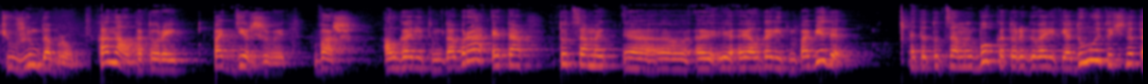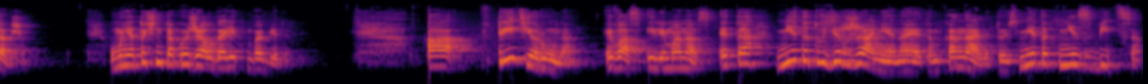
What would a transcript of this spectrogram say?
чужим добром. Канал, который поддерживает ваш алгоритм добра, это тот самый э, э, э, алгоритм победы, это тот самый Бог, который говорит, я думаю точно так же, у меня точно такой же алгоритм победы. А третья руна, Эвас или Манас, это метод удержания на этом канале, то есть метод не сбиться,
